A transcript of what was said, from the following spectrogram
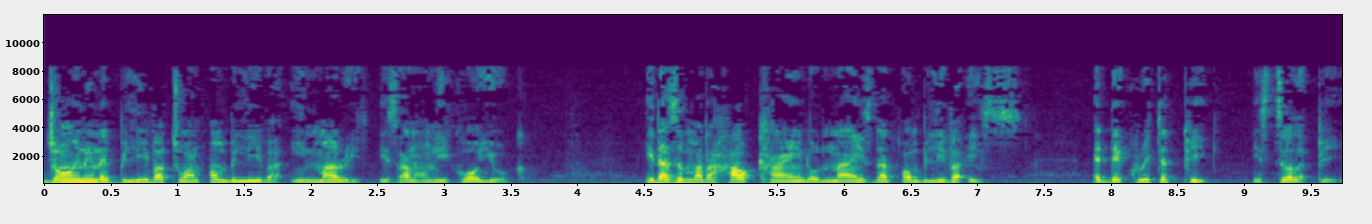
Joining a believer to an unbeliever in marriage is an unequal yoke. It doesn't matter how kind or nice that unbeliever is. A decorated pig is still a pig.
